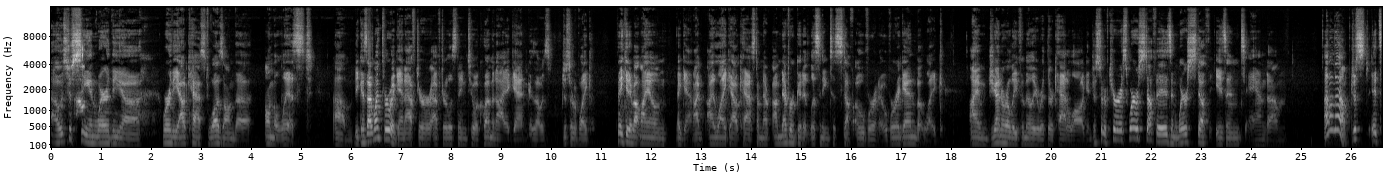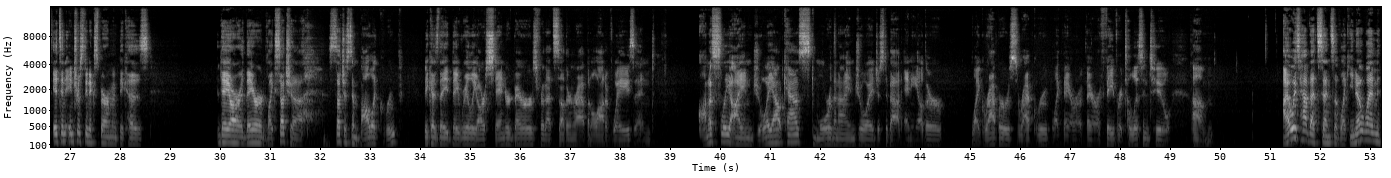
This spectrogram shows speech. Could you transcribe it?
I was just seeing where the uh, where the OutKast was on the on the list um, because I went through again after after listening to Aquemini again because I was just sort of like thinking about my own again. I I like OutKast. I'm never I'm never good at listening to stuff over and over again, but like I'm generally familiar with their catalog and just sort of curious where stuff is and where stuff isn't. And um, I don't know. Just it's it's an interesting experiment because they are they are like such a such a symbolic group because they they really are standard bearers for that southern rap in a lot of ways and honestly, I enjoy OutKast more than I enjoy just about any other like rappers, rap group. Like they are they are a favorite to listen to. Um, I always have that sense of like you know when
